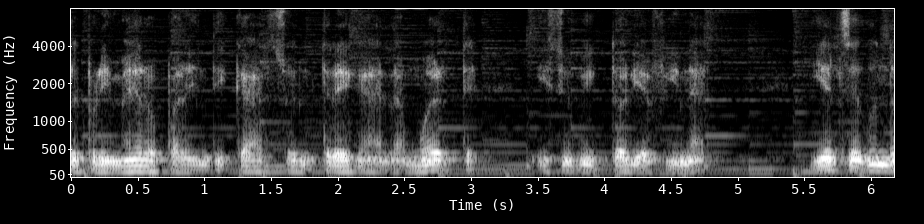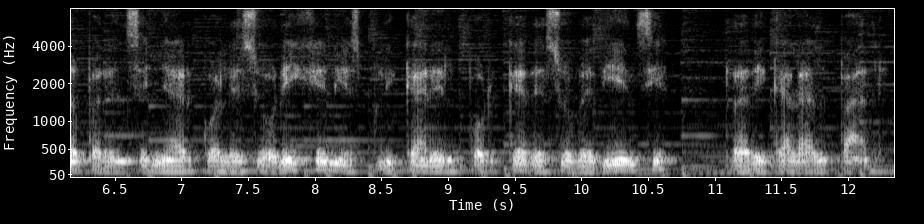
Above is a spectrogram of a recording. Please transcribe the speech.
el primero para indicar su entrega a la muerte y su victoria final, y el segundo para enseñar cuál es su origen y explicar el porqué de su obediencia radical al Padre.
